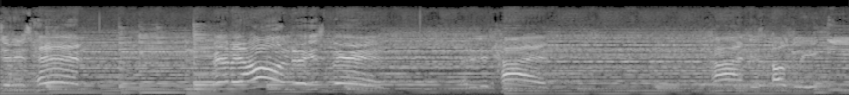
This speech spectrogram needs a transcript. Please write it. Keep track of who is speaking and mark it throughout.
Speaker 1: moon's in his head, maybe under his bed. Where did it hide? Behind his ugly ears.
